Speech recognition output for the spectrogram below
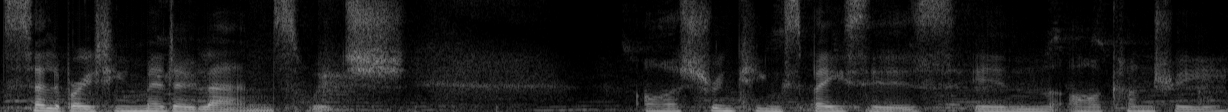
celebrating meadowlands, which are shrinking spaces in our country,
